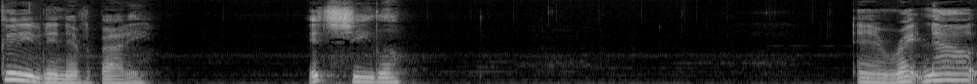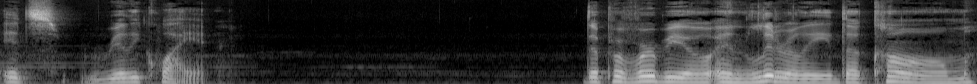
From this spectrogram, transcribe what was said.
Good evening, everybody. It's Sheila. And right now, it's really quiet. The proverbial and literally the calm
